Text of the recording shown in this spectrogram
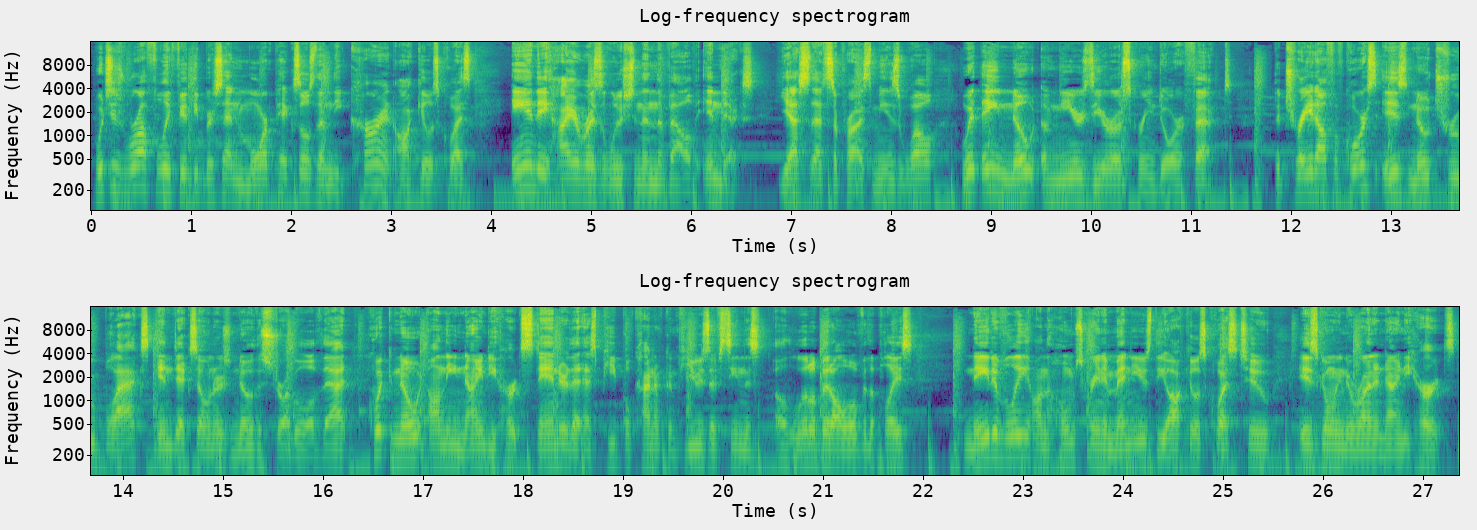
which is roughly 50% more pixels than the current Oculus Quest and a higher resolution than the Valve Index. Yes, that surprised me as well, with a note of near zero screen door effect. The trade-off, of course, is no true blacks. Index owners know the struggle of that. Quick note on the 90 Hz standard that has people kind of confused. I've seen this a little bit all over the place. Natively on the home screen and menus, the Oculus Quest 2 is going to run at 90 Hz.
